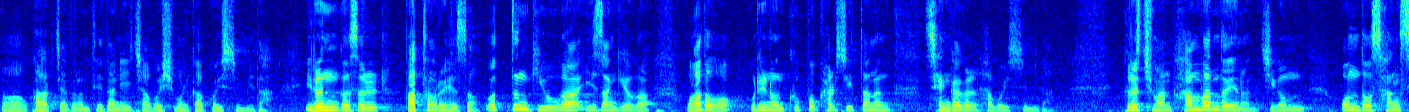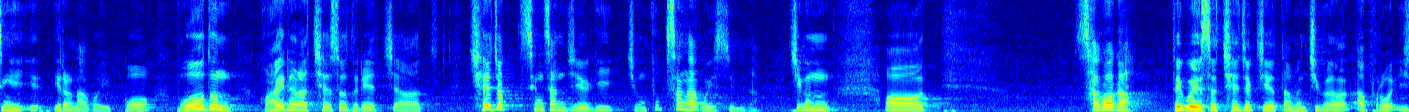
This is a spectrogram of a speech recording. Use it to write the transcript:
어, 과학자들은 대단히 자부심을 갖고 있습니다. 이런 것을 바탕으로 해서 어떤 기후가 이상 기후가 와도 우리는 극복할 수 있다는 생각을 하고 있습니다. 그렇지만 한반도에는 지금 온도 상승이 일어나고 있고 모든 과일이나 채소들의 최적 생산 지역이 지금 북상하고 있습니다. 지금 어, 사과가 대구에서 최적지였다면 지금 앞으로 이,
